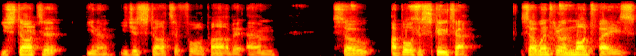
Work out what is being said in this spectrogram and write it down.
you start to you know you just start to fall apart a bit. Um, so I bought a scooter. So I went through a mod phase.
